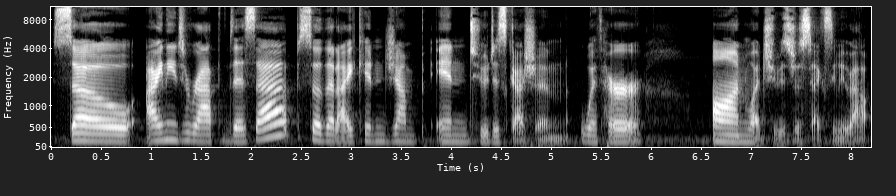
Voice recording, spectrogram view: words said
So I need to wrap this up so that I can jump into discussion with her on what she was just texting me about.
